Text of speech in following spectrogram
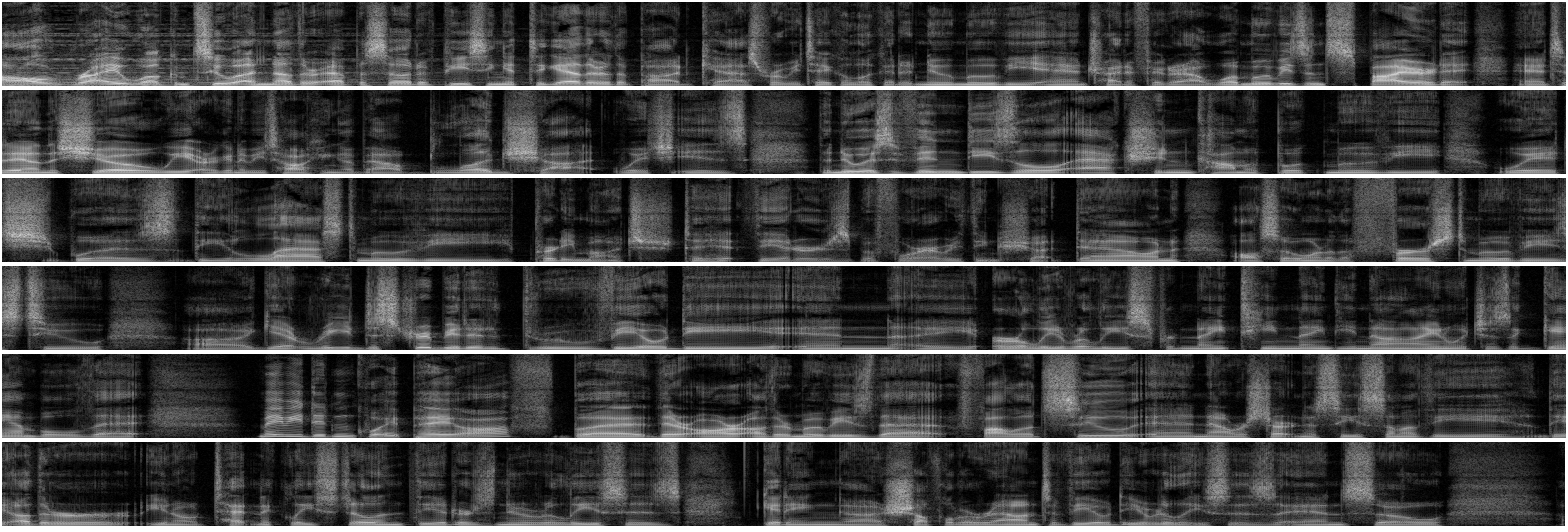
All right, welcome to another episode of Piecing It Together, the podcast where we take a look at a new movie and try to figure out what movies inspired it. And today on the show, we are going to be talking about Bloodshot, which is the newest Vin Diesel action comic book movie, which was the last movie pretty much to hit theaters before everything shut down. Also, one of the first movies to uh, get redistributed through VOD in a early release for 1999, which is a gamble that maybe didn't quite pay off, but there are other movies that followed suit, and now we're starting to see some of the the other, you know, technically still in theaters new releases getting uh, shuffled around to VOD releases, and so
